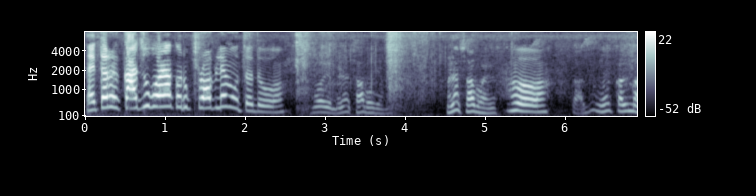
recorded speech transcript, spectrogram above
नाहीतर काजू गोळा करू प्रॉब्लेम होतो तो. हो. हे कलमा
